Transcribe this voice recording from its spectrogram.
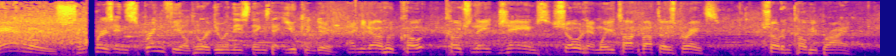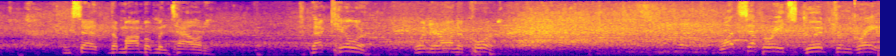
Stanley Slummers in Springfield who are doing these things that you can do. And you know who Co- Coach Nate James showed him when you talk about those greats? Showed him Kobe Bryant and said the Mamba mentality. That killer when you're on the court. What separates good from great?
